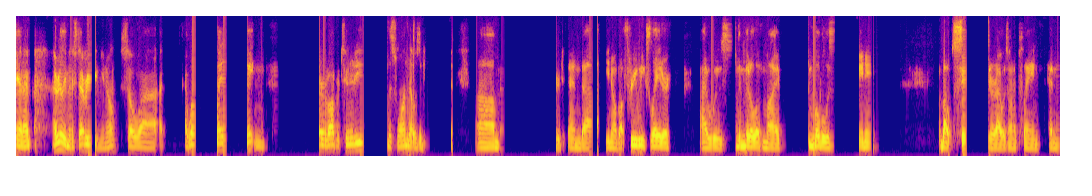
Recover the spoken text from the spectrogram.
And I, I really missed everything. You know. So uh, I, I went and of opportunity. This one that was a, um, and uh, you know, about three weeks later, I was in the middle of my mobilization. About six later, I was on a plane heading.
